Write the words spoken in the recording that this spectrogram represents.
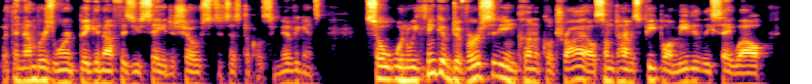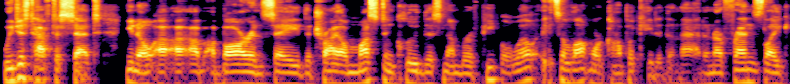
but the numbers weren't big enough, as you say, to show statistical significance. So when we think of diversity in clinical trials, sometimes people immediately say, well, we just have to set you know a, a, bar and say the trial must include this number of people. Well it's a lot more complicated than that. And our friends like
